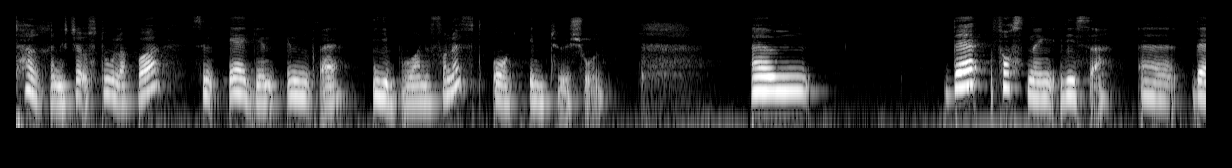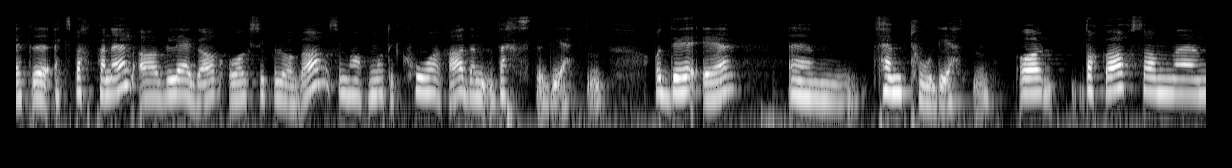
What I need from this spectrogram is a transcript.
tør en ikke å stole på sin egen indre iboende fornuft og intuisjon. Um, det forskning viser, det er et ekspertpanel av leger og psykologer som har på en måte kåra den verste dietten. Og det er um, 5-2-dietten. Og dere som um,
